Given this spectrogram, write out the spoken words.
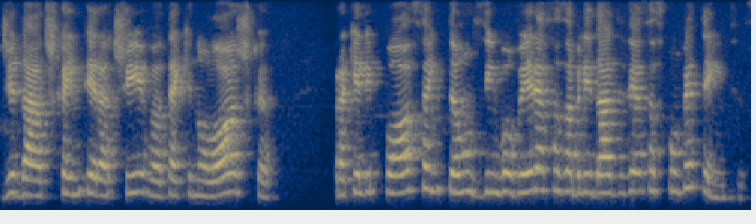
didática interativa, tecnológica, para que ele possa então desenvolver essas habilidades e essas competências.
